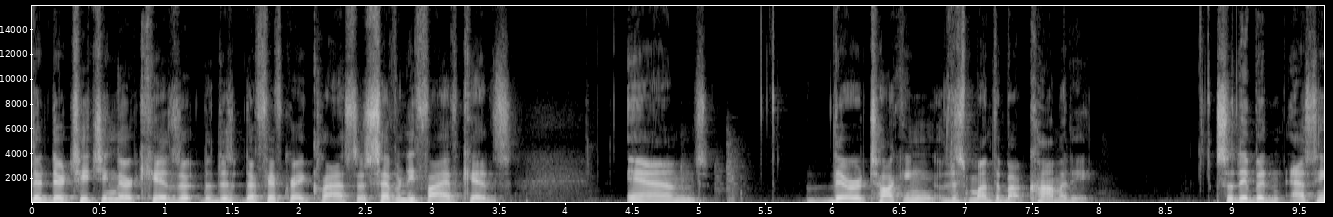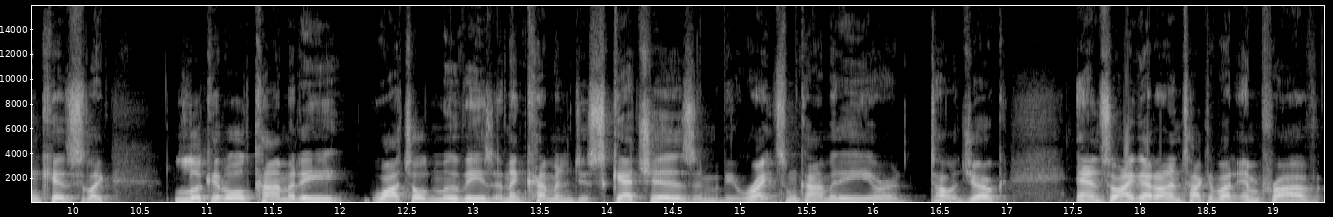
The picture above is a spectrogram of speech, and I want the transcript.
They're, they're teaching their kids, uh, their, their fifth grade class. There's 75 kids, and they're talking this month about comedy. So they've been asking kids to like look at old comedy, watch old movies, and then come and do sketches and maybe write some comedy or tell a joke. And so I got on and talked about improv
